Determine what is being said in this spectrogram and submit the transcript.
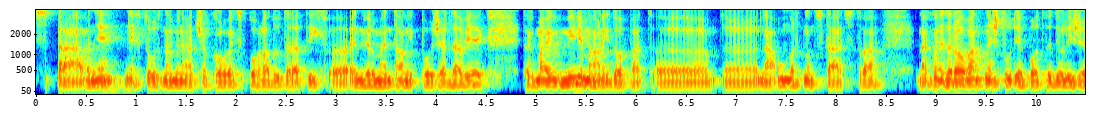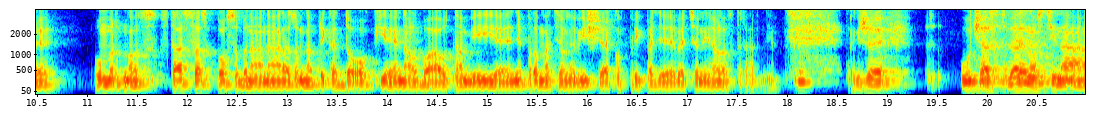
správne, nech to znamená čokoľvek z pohľadu teda tých environmentálnych požiadaviek, tak majú minimálny dopad na úmrtnosť vtáctva. Nakoniec relevantné štúdie potvrdili, že Umrtnosť vtáctva spôsobená nárazom napríklad do okien alebo autami je neporovnateľne vyššia ako v prípade veterných elektrární. Mm. Takže účasť verejnosti na uh,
